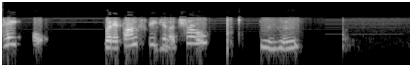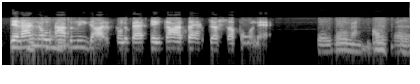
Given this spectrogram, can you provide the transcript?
hateful, but if I'm speaking the truth, Mm-hmm. then I know I believe God is going to back, and God backed us up on that. Mm-hmm.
